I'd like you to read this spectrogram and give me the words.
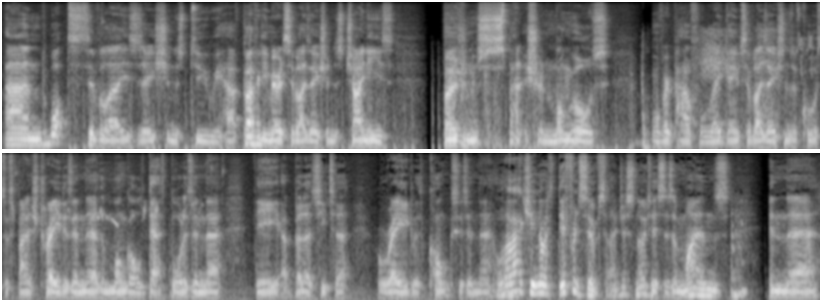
And what civilizations do we have? Perfectly mirrored civilizations. Chinese, Persians, Spanish and Mongols. All very powerful late game civilizations, of course. The Spanish trade is in there. The Mongol death ball is in there. The ability to raid with conks is in there. Although actually no, it's different civs. I just noticed there's a Mayans in there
